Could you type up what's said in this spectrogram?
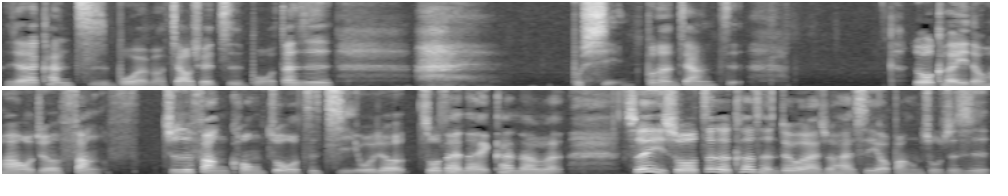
人家在看直播有没有教学直播？但是唉，不行，不能这样子。如果可以的话，我就放，就是放空做我自己，我就坐在那里看他们。所以说，这个课程对我来说还是有帮助。就是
